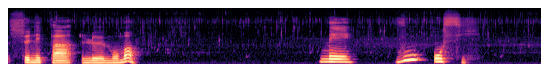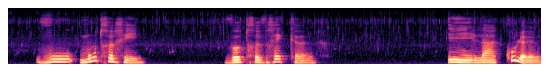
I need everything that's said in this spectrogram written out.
ce n'est pas le moment. Mais vous aussi, vous montrerez votre vrai cœur et la couleur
